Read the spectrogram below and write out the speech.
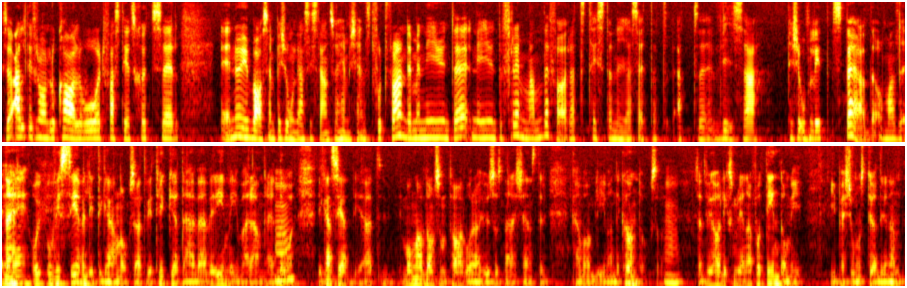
Så allt ifrån lokalvård, fastighetsskötsel. Eh, nu är ju basen personlig assistans och hemtjänst fortfarande men ni är ju inte, ni är ju inte främmande för att testa nya sätt att, att eh, visa personligt stöd om man säger. Nej, och, och vi ser väl lite grann också att vi tycker att det här väver in i varandra ändå. Mm. Vi kan se att, att många av de som tar våra hushållsnära tjänster kan vara en blivande kund också. Mm. Så att vi har liksom redan fått in dem i, i personstöd redan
